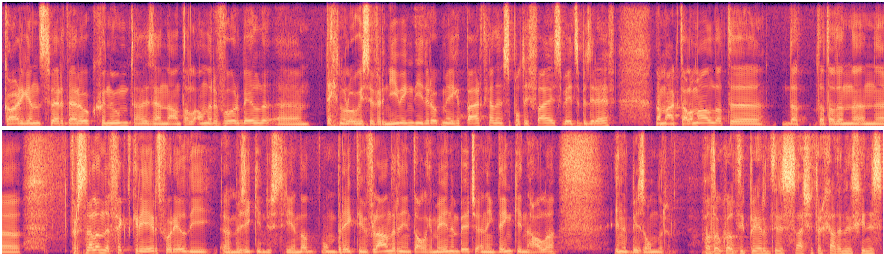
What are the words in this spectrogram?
Cardigans werd daar ook genoemd. Er zijn een aantal andere voorbeelden. technologische vernieuwing die er ook mee gepaard gaat. Spotify, een Zweeds bedrijf. Dat maakt allemaal dat dat, dat, dat een, een versnellend effect creëert voor heel die muziekindustrie. En dat ontbreekt in Vlaanderen in het algemeen een beetje en ik denk in Halle in het bijzonder. Wat ook wel typerend is, als je teruggaat in de geschiedenis,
